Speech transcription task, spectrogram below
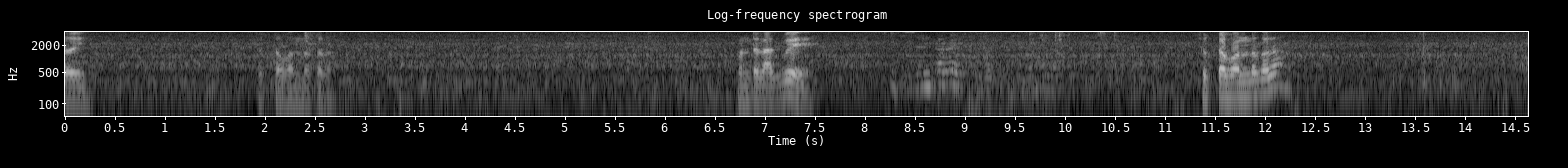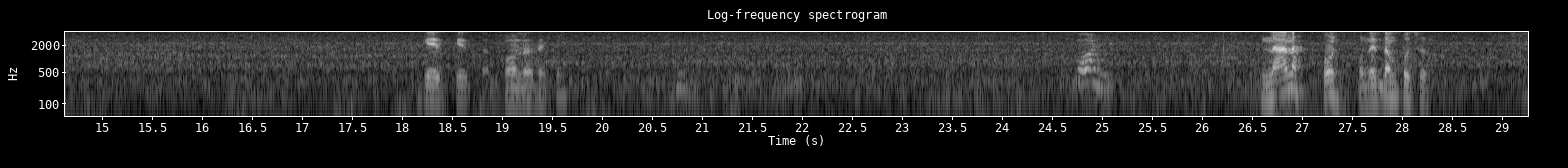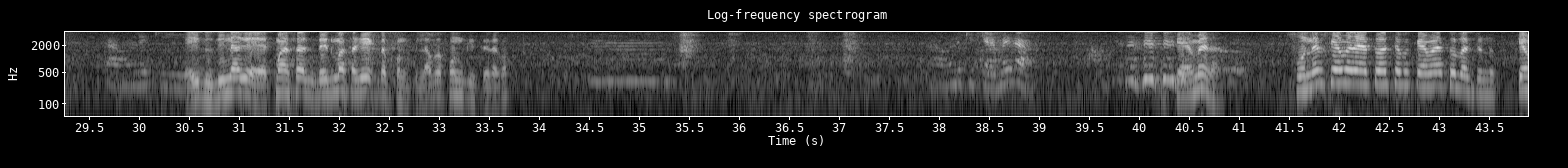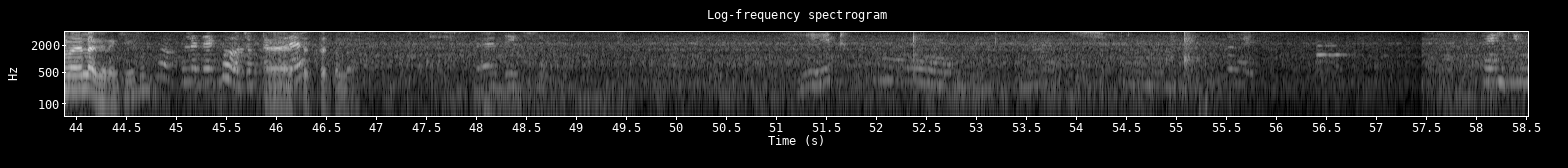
ওই চোখটা বন্ধ করো। ফোনটা রাখবে? চোখটা বন্ধ করো। গেস গেস বলো দেখি। না না ফোন ফোনের দাম প্রচুর। তাহলে কি? এই দুদিন আগে এক মাস আগে দেড় মাস আগে একটা ফোন কিনলাম। আবার ফোন কিসের এখন তাহলে কি ক্যামেরা ক্যামেরা ফোনের ক্যামেরা এত আছে আবার ক্যামেরা তোলার জন্য ক্যামেরা লাগে নাকি? খুলে দেখব চোখটা হ্যাঁ চোখটা খোলো। দেখি। Headphone thank you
